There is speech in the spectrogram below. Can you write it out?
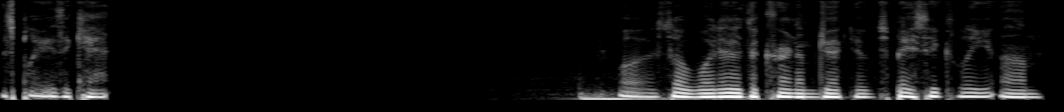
Let's play as a cat. So what are the current objectives? Basically, um,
